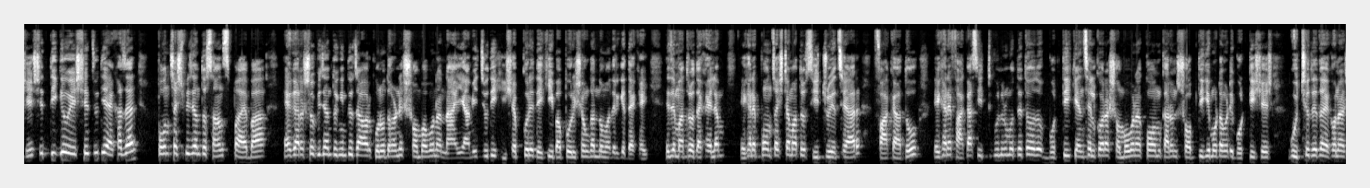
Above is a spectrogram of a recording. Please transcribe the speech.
শেষের দিকেও এসে যদি এক হাজার পঞ্চাশ পর্যন্ত চান্স পায় বা এগারোশো পর্যন্ত কিন্তু যাওয়ার কোনো ধরনের সম্ভাবনা নাই। আমি যদি হিসাব করে দেখি বা পরিসংখ্যান তোমাদেরকে দেখাই, এই যে মাত্র দেখাইলাম, এখানে পঞ্চাশটা মাত্র সিট রয়েছে আর ফাঁকা। তো এখানে ফাঁকা সিটগুলোর মধ্যে তো ভর্তি ক্যান্সেল করার সম্ভাবনা কম, কারণ সব দিকে মোটামুটি ভর্তি শেষ। গুচ্ছতে তো এখন আর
